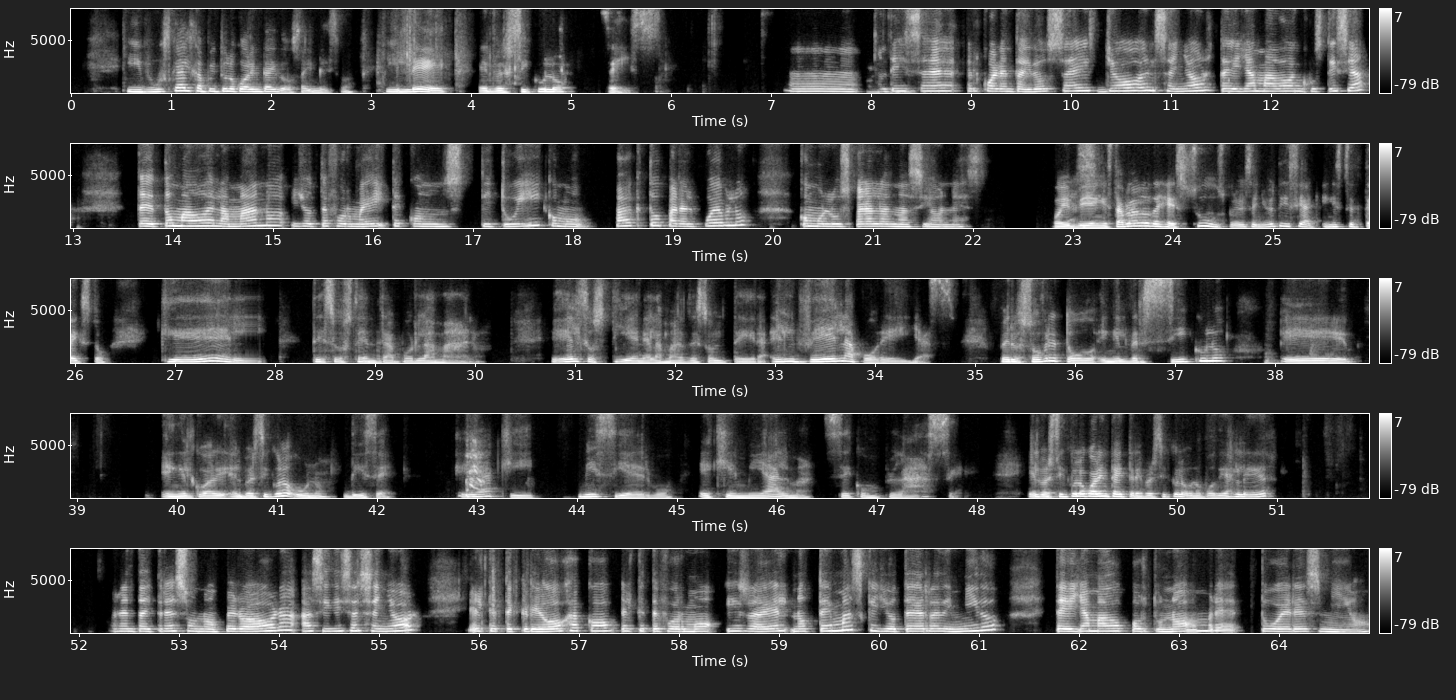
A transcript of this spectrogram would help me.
Y busca el capítulo 42 ahí mismo y lee el versículo 6. Mm, dice el 42.6, yo el Señor te he llamado en justicia, te he tomado de la mano, yo te formé y te constituí como pacto para el pueblo, como luz para las naciones. Muy bien, está hablando de Jesús, pero el Señor dice en este texto que Él te sostendrá por la mano. Él sostiene a las madres solteras, Él vela por ellas, pero sobre todo en el versículo en el, el versículo 1 dice, he aquí mi siervo, en quien mi alma se complace. El versículo 43, versículo 1, ¿podías leer? 43, 1. Pero ahora así dice el Señor, el que te creó Jacob, el que te formó Israel, no temas que yo te he redimido, te he llamado por tu nombre, tú eres mío.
